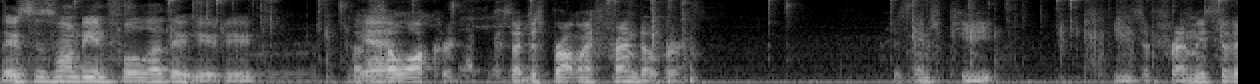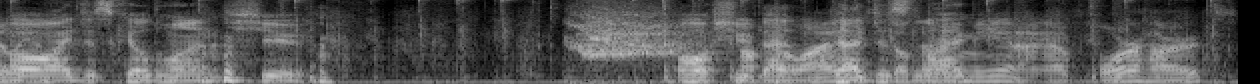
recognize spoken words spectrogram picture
There's a zombie in full leather here, dude. That's Yeah. so awkward. Because I just brought my friend over. His name's Pete. He's a friendly civilian. Oh, I just killed one. Shoot. Oh shoot, Not that lie, that just lagged. me, and I have four hearts.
